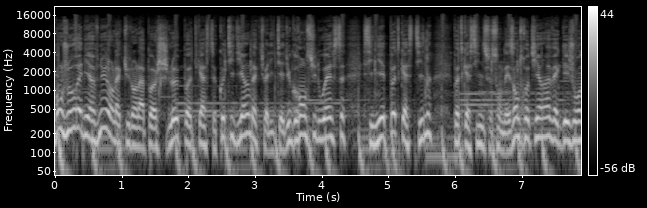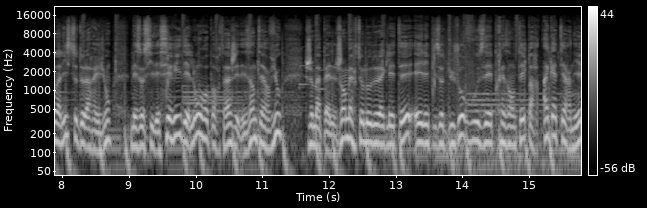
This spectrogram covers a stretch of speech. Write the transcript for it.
Bonjour et bienvenue dans l'actu dans la poche, le podcast quotidien d'actualité du Grand Sud-Ouest, signé Podcasting. Podcasting, ce sont des entretiens avec des journalistes de la région, mais aussi des séries, des longs reportages et des interviews. Je m'appelle Jean Berthelot de la Lagleté et l'épisode du jour vous est présenté par Agathe Ternier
